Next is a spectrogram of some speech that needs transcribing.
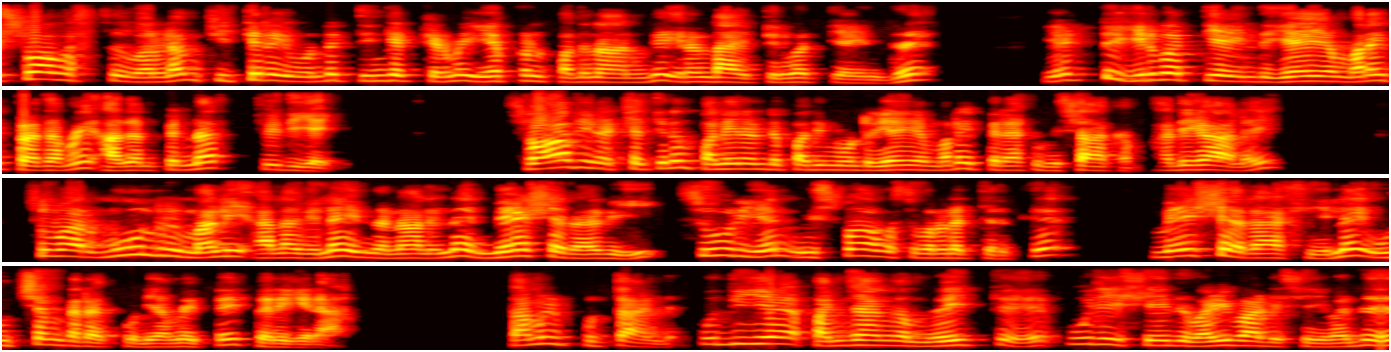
விஸ்வாவஸ்து வருடம் சித்திரை ஒன்று திங்கட்கிழமை ஏப்ரல் பதினான்கு இரண்டாயிரத்தி இருபத்தி ஐந்து எட்டு இருபத்தி ஐந்து ஏஎம் வரை பிரதமை அதன் பின்னர் திதியை. சுவாதி நட்சத்திரம் பன்னிரெண்டு பதிமூன்று ஏஎம் வரை பிறகு விசாகம். அதிகாலை சுமார் மூன்று மணி அளவில இந்த நாளில மேஷ ரவி சூரியன் விஸ்வாவசு வருடத்திற்கு மேஷ ராசியில உச்சம் பெறக்கூடிய அமைப்பை பெறுகிறார். தமிழ் புத்தாண்டு. புதிய பஞ்சாங்கம் வைத்து பூஜை செய்து வழிபாடு செய்வது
